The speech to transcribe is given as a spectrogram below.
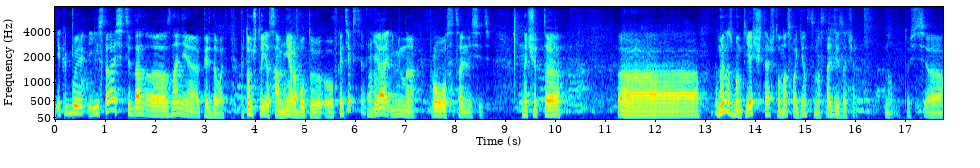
И как бы и стараюсь эти дан- э, знания передавать. При том, что я сам не работаю э, в контексте, я именно про социальные сети. Значит, э, э, менеджмент, я считаю, что у нас в агентстве на стадии зачатка. Ну, то есть, э,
